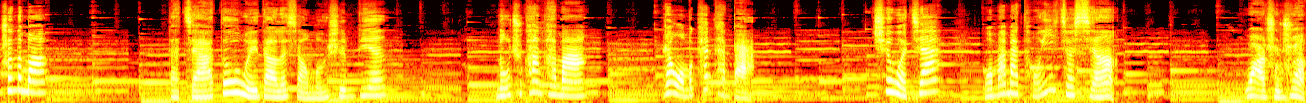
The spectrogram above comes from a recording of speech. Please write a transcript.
真的吗？大家都围到了小萌身边。能去看看吗？让我们看看吧。去我家，我妈妈同意就行。哇，纯纯，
